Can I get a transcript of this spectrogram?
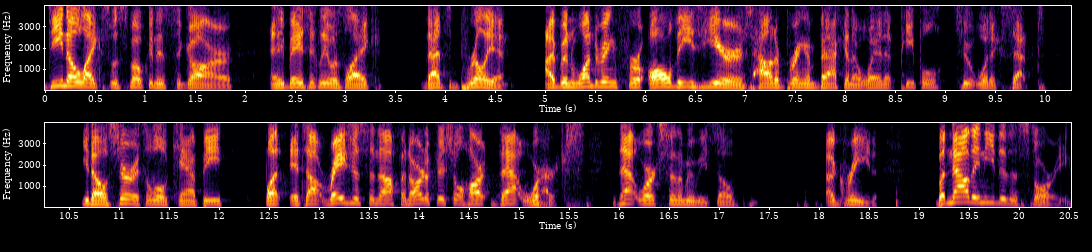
Dino likes was smoking his cigar, and he basically was like, "That's brilliant." I've been wondering for all these years how to bring him back in a way that people to, would accept. You know, sure, it's a little campy, but it's outrageous enough. An artificial heart that works. That works for the movie. So, agreed. But now they needed a story.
